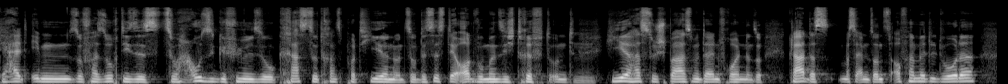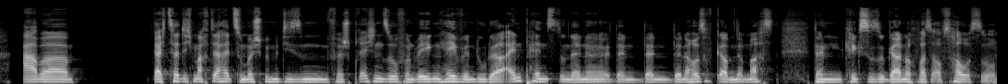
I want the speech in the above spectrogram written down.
der halt eben so versucht, dieses Zuhausegefühl so krass zu transportieren und so, das ist der Ort, wo man sich trifft und hier hast du Spaß mit deinen Freunden und so. Klar, das, was einem sonst auch vermittelt wurde, aber Gleichzeitig macht er halt zum Beispiel mit diesem Versprechen so von wegen, hey, wenn du da einpennst und deine, deine, deine, deine Hausaufgaben da machst, dann kriegst du sogar noch was aufs Haus. So.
